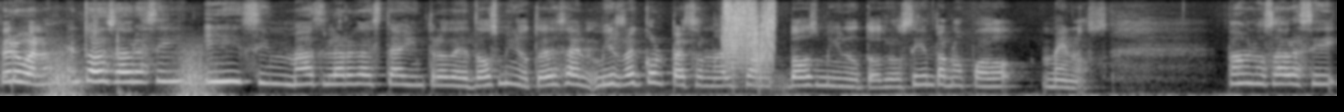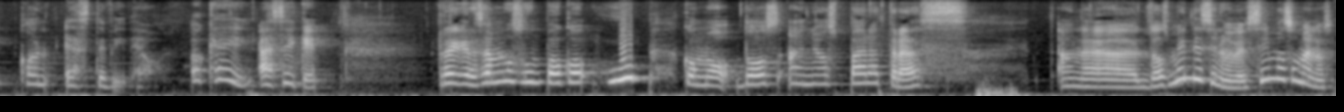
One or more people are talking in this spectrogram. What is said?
Pero bueno, entonces ahora sí, y sin más larga esta intro de dos minutos, ya saben, mi récord personal son dos minutos, lo siento, no puedo menos. Vámonos ahora sí con este video. Ok, así que regresamos un poco, como dos años para atrás, en el 2019, sí, más o menos.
